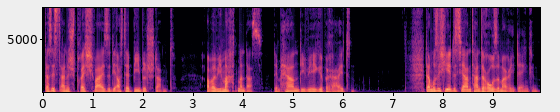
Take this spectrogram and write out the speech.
Das ist eine Sprechweise, die aus der Bibel stammt. Aber wie macht man das, dem Herrn die Wege bereiten? Da muss ich jedes Jahr an Tante Rosemarie denken.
